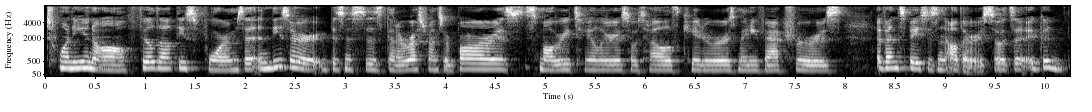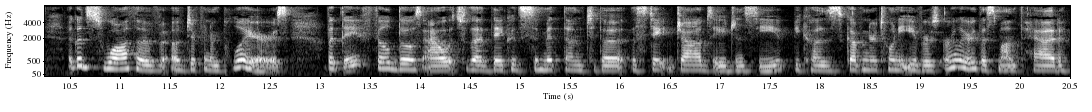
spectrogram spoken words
20 in all, filled out these forms. And these are businesses that are restaurants or bars, small retailers, hotels, caterers, manufacturers, event spaces, and others. So, it's a, good, a good swath of, of different employers. But they filled those out so that they could submit them to the, the state jobs agency because Governor Tony Evers earlier this month had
